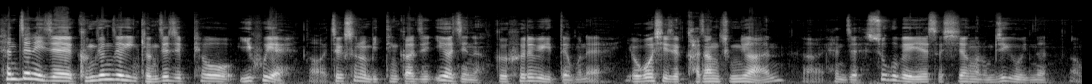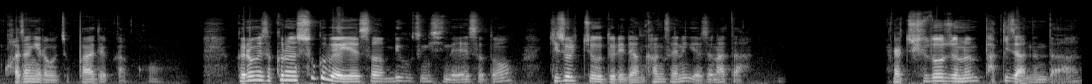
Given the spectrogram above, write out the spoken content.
현재는 이제 긍정적인 경제 지표 이후에 어, 잭슨홀 미팅까지 이어지는 그 흐름이기 때문에 이것이 이제 가장 중요한 어, 현재 수급에 의해서 시장을 움직이고 있는 어, 과정이라고 좀 봐야 될 것 같고 그러면서 그런 수급에 의해서 미국 증시 내에서도 기술주들에 대한 강세는 여전하다. 그러니까 주도주는 바뀌지 않는다.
